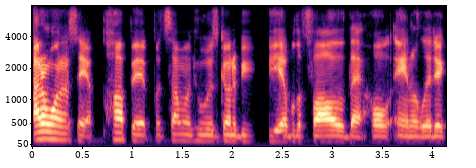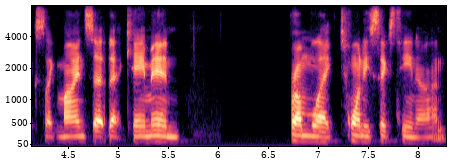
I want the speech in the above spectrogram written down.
I don't want to say a puppet, but someone who was going to be, be able to follow that whole analytics like mindset that came in from like 2016 on.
